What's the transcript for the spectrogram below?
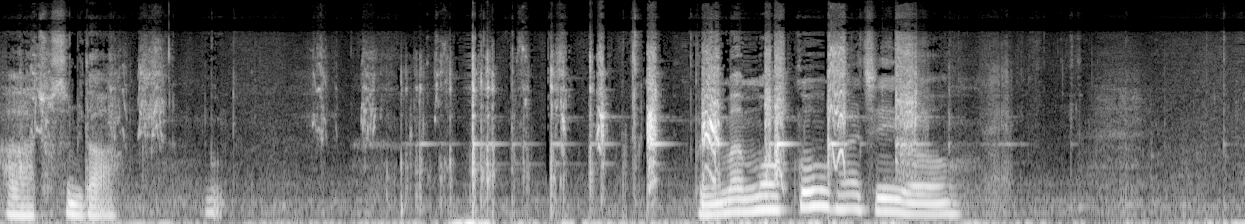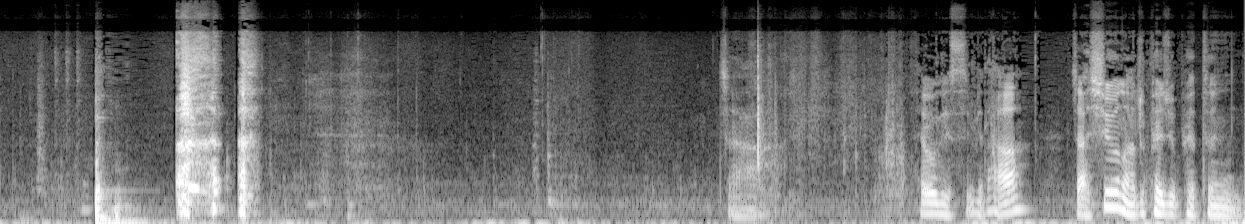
아, 좋습니다. 물만 먹고 가지요. 자, 해보겠습니다. 자, 쉬운 아르페지오 패턴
